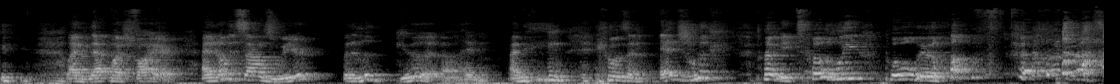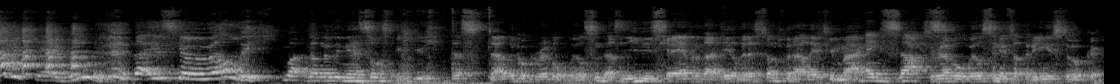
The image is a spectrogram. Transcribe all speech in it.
like that much fire. I know it sounds weird, but it looked good on him. I mean, it was an edge look, but he totally pulled it off. Dat is geweldig. Maar dan heb ik net soms... Dat is duidelijk ook Rebel Wilson. Dat is niet die schrijver dat heel de rest van het verhaal heeft gemaakt. Exact. Rebel Wilson heeft dat erin gestoken.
